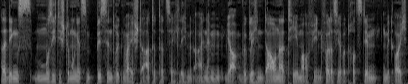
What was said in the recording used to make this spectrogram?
Allerdings muss ich die Stimmung jetzt ein bisschen drücken, weil ich starte tatsächlich mit einem, ja, wirklichen Downer-Thema auf jeden Fall, das ich aber trotzdem mit euch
